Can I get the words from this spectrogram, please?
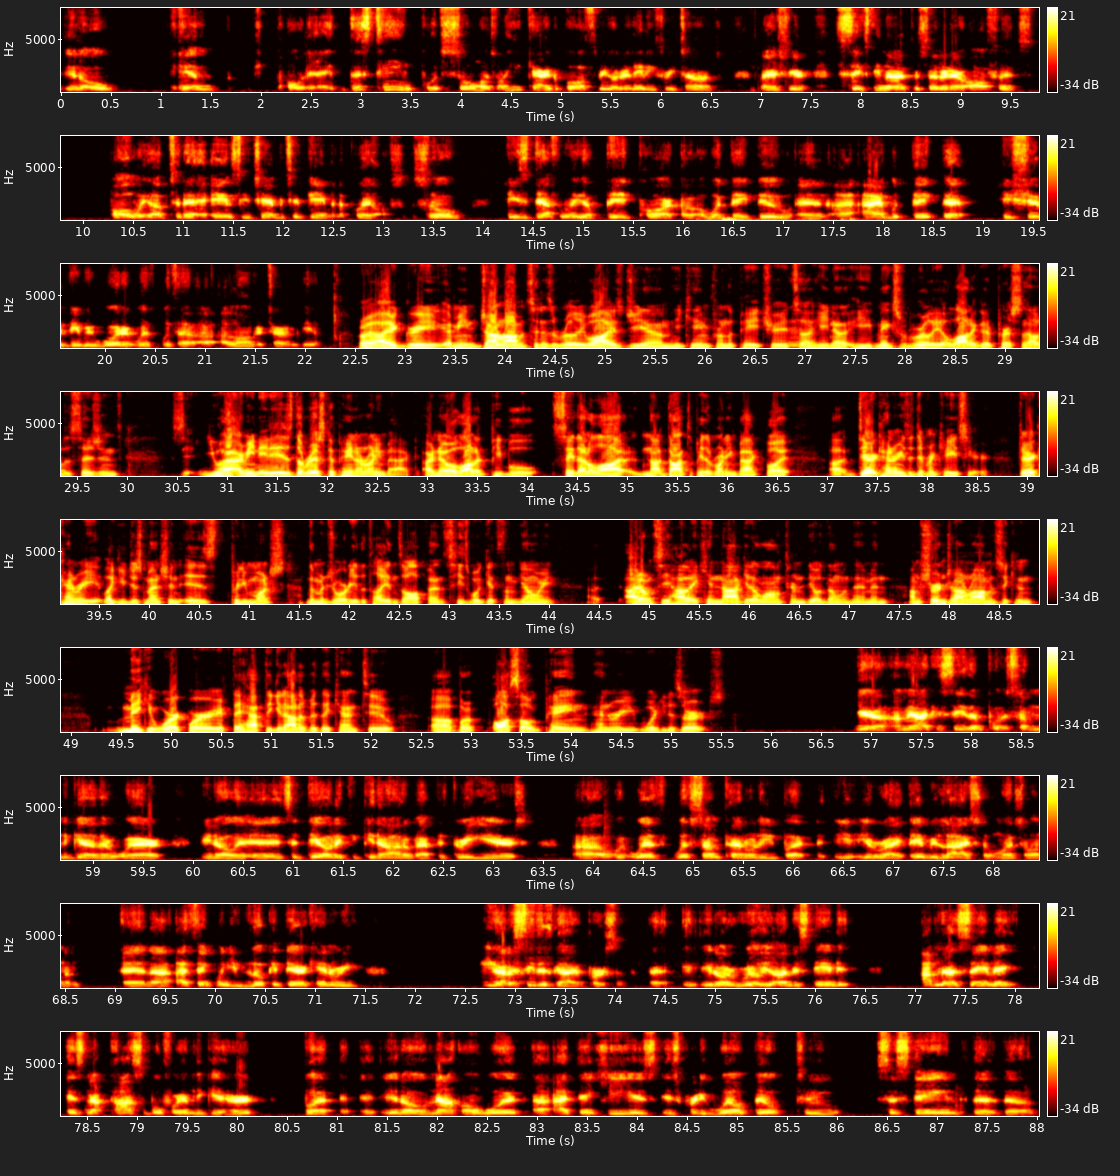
You know, him. Oh, this team put so much. Oh, he carried the ball 383 times last year. 69 percent of their offense, all the way up to that AFC Championship game in the playoffs. So he's definitely a big part of, of what they do, and I, I, would think that he should be rewarded with with a, a longer term deal. Right, I agree. I mean, Jon Robinson is a really wise GM. He came from the Patriots. Uh, mm-hmm. Uh, he know he makes really a lot of good personnel decisions. You have, I mean, it is the risk of paying a running back. I know a lot of people say that a lot, not not to pay the running back, but uh, Derrick Henry is a different case here. Derrick Henry, like you just mentioned, is pretty much the majority of the Titans' offense. He's what gets them going. Uh, I don't see how they cannot get a long term deal done with him, and I'm sure Jon Robinson can make it work. Where if they have to get out of it, they can too. Uh, but also paying Henry what he deserves. Yeah, I mean, I can see them putting something together where you know it's a deal they could get out of after three years uh, with with some penalty. But you're right; they rely so much on him and I, I think when you look at Derrick Henry, you got to see this guy in person. Uh, you know, really understand it. I'm not saying that it's not possible for him to get hurt, but uh, you know, knock on wood, I think he is is pretty well built to sustain the the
